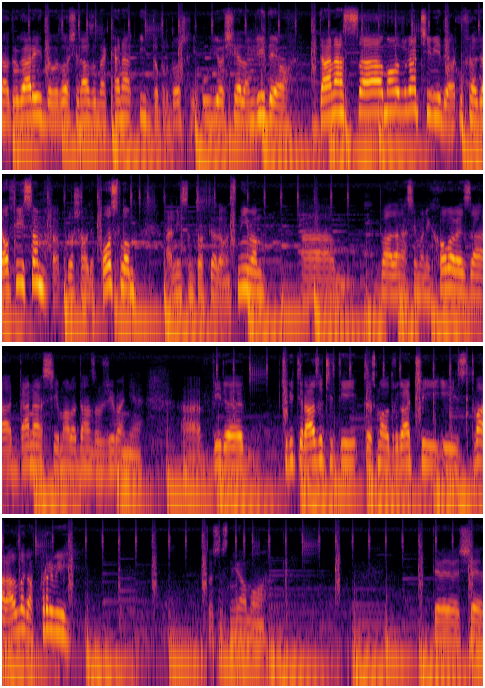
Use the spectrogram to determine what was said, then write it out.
Ćao drugari, dobrodošli nazad na kanal i dobrodošli u još jedan video. Danas a, malo drugačiji video. U Philadelphiji sam, došao ovdje poslom, ali nisam to htio da vam snimam. A, dva dana sam imao obaveza, a danas je malo dan za uživanje. A, video će biti različiti, to je malo drugačiji iz dva razloga. Prvi, to što snimamo 996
